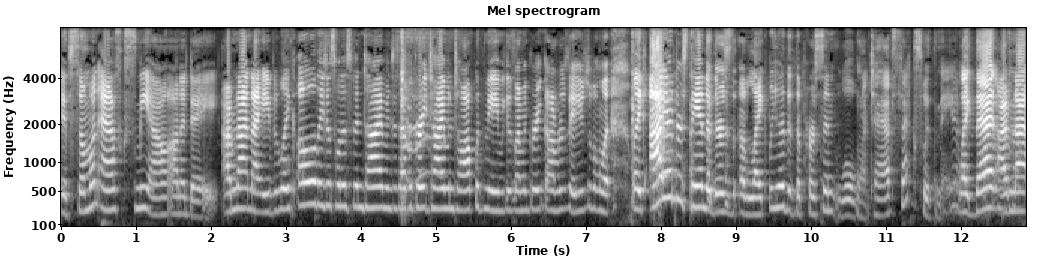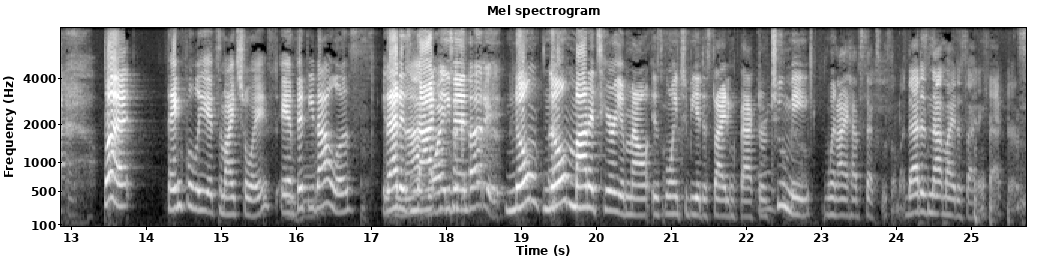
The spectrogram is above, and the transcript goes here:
if someone asks me out on a date, I'm not naive like, oh, they just want to spend time and just have a great time and talk with me because I'm a great conversational. Like, I understand that there's a likelihood that the person will want to have sex with me. like that, I'm not. But thankfully, it's my choice, and mm-hmm. fifty dollars. That is not not, going to even cut it. no no monetary amount is going to be a deciding factor to mm-hmm. me when I have sex with someone. That is not my deciding factor.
